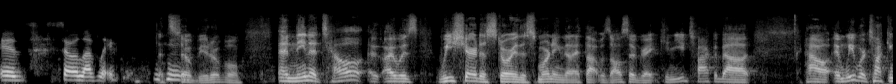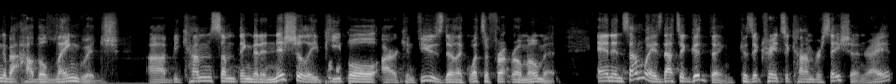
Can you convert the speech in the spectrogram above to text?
is so lovely. That's so beautiful. And nina tell i was we shared a story this morning that i thought was also great. Can you talk about how and we were talking about how the language uh, becomes something that initially people are confused. They're like what's a front row moment? And in some ways that's a good thing because it creates a conversation right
